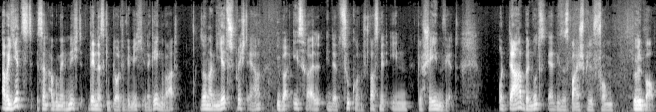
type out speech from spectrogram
Aber jetzt ist sein Argument nicht, denn es gibt Leute wie mich in der Gegenwart, sondern jetzt spricht er über Israel in der Zukunft, was mit ihnen geschehen wird. Und da benutzt er dieses Beispiel vom Ölbau.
